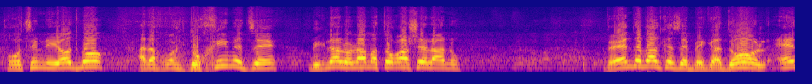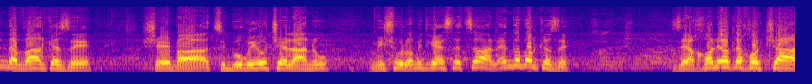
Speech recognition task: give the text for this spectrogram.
אנחנו רוצים להיות בו, אנחנו רק דוחים את זה בגלל עולם התורה שלנו. ואין דבר כזה, בגדול, אין דבר כזה שבציבוריות שלנו מישהו לא מתגייס לצה"ל, אין דבר כזה. זה יכול להיות לחודשה,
